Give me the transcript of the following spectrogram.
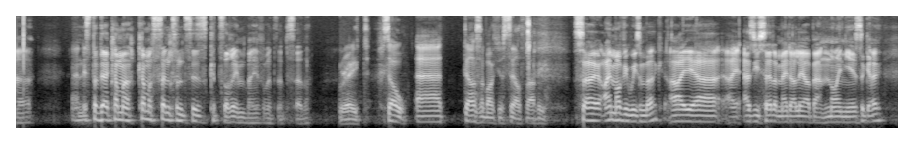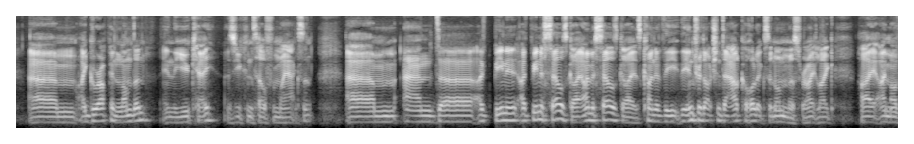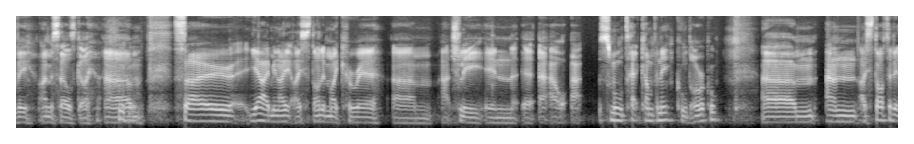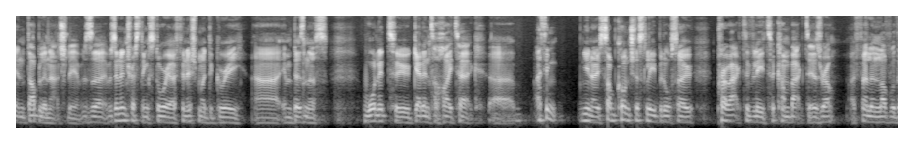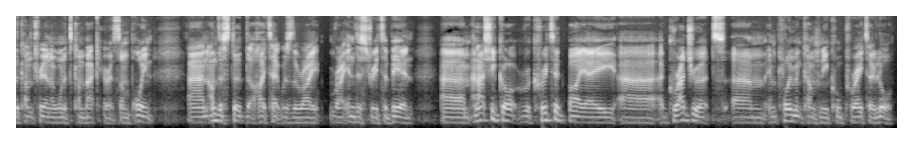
אה, נסתדר כמה, כמה sentences קצרים בעברית, זה בסדר. Great. So, uh, tell us about yourself, Avi. So I'm Avi Wiesenberg. I, uh, I, as you said, I made Aliyah about nine years ago. Um, I grew up in London, in the UK, as you can tell from my accent. Um, and uh, I've been a, I've been a sales guy. I'm a sales guy. It's kind of the the introduction to Alcoholics Anonymous, right? Like, hi, I'm Avi. I'm a sales guy. Um, so yeah, I mean, I, I started my career um, actually in uh, at, at a small tech company called Oracle. Um, and I started it in Dublin. Actually, it was a, it was an interesting story. I finished my degree uh, in business, wanted to get into high tech. Uh, I think you know subconsciously, but also proactively to come back to Israel. I fell in love with the country, and I wanted to come back here at some point, and understood that high tech was the right right industry to be in. Um, and actually got recruited by a uh, a graduate um, employment company called Pareto Law.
